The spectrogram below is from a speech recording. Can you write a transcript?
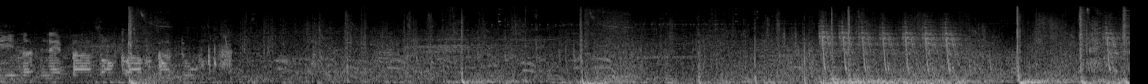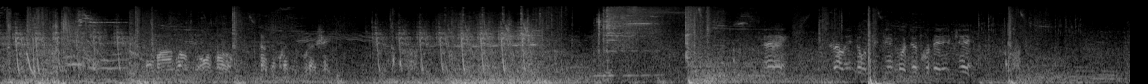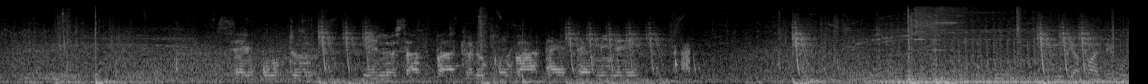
L'usine n'est pas encore à nous. On va avoir du renfort. Ça devrait tout lâcher. Hey, leur identité doit être vérifiée. C'est honteux. Ils ne savent pas que le combat est terminé. 快点！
